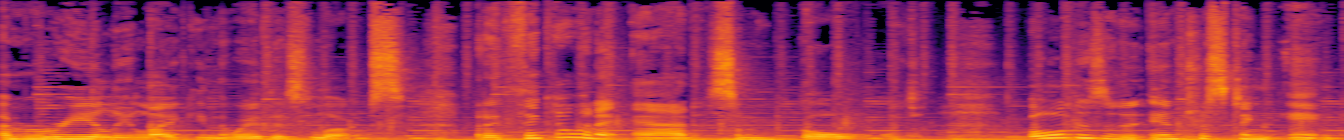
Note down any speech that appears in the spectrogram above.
I'm really liking the way this looks, but I think I want to add some gold. Gold is an interesting ink.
